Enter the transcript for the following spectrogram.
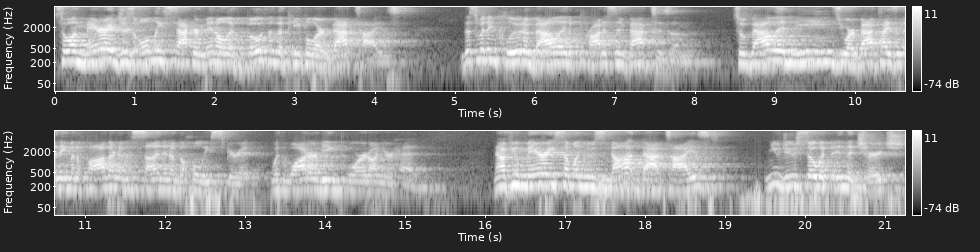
So, a marriage is only sacramental if both of the people are baptized. This would include a valid Protestant baptism. So, valid means you are baptized in the name of the Father and of the Son and of the Holy Spirit, with water being poured on your head. Now, if you marry someone who's not baptized, and you do so within the church,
